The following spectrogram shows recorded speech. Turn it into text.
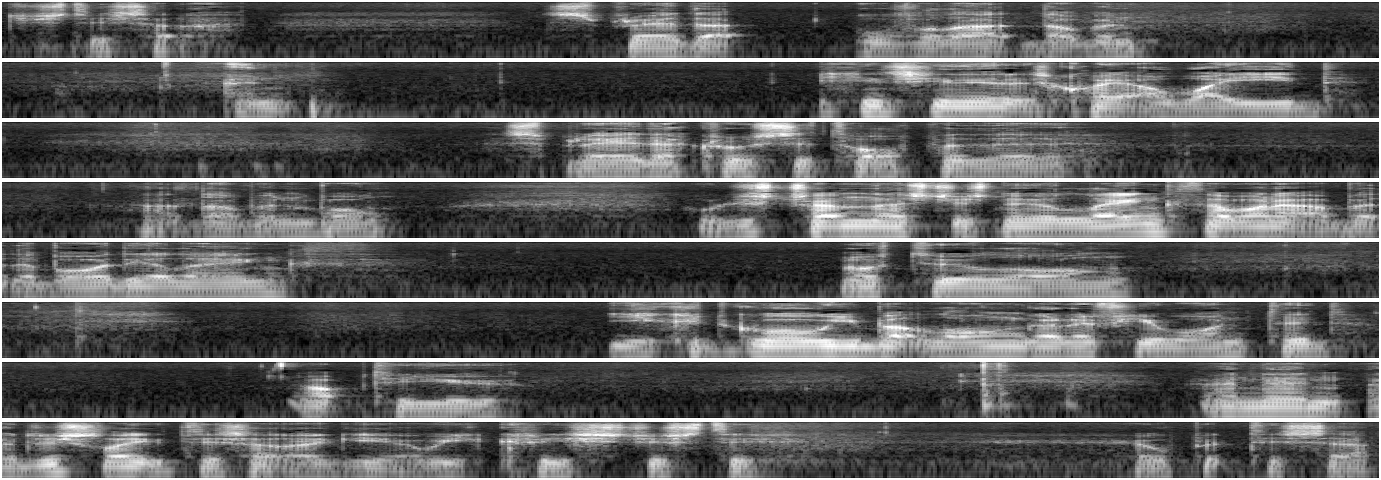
just to sort of spread it over that dubbing and you can see there it's quite a wide spread across the top of the that dubbing ball. We'll just trim this just now. Length I want it about the body length, not too long. You could go a wee bit longer if you wanted, up to you. And then I just like to sort of get a wee crease just to help it to sit.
